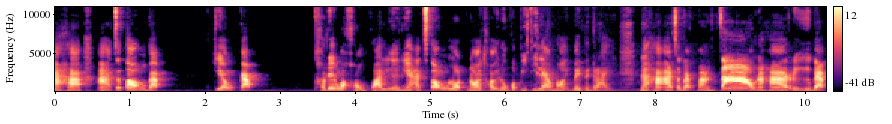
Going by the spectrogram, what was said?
นะคะ อาจจะต้องแบบเกี่ยวกับ เขาเรียกว่าของขวัญเรือนี้อาจจะต้องลดน้อยถอยลงกว่าปีที่แล้วหน่อยไม่เป็นไรนะคะ อาจจะแบบบางเจ้านะคะ หรือแบบ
